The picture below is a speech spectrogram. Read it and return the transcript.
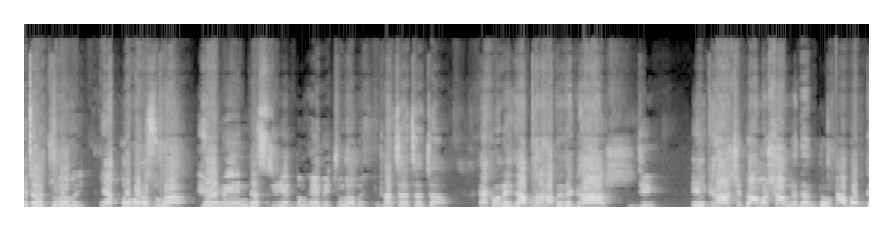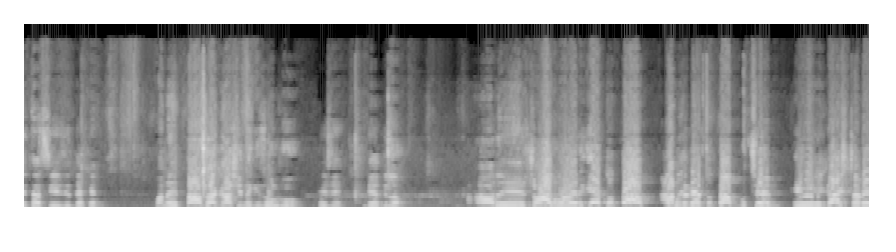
এটাও চুলা ভাই। এত বড় চুলা? হেভি ইন্ডাস্ট্রি একদম হেভি চুলা ভাই আচ্ছা আচ্ছা আচ্ছা। এখন এই যে আপনার হাতে যে ঘাস জি। এই ঘাস একটু আমার সামনে দেন তো। আবার দিতাছি এই যে দেখেন। মানে তাজা ঘাসই নাকি জ্বলবো? এই যে দিয়ে দিলাম। আরে আগুনের এত তাপ আগুনের এত তাপ বুঝছেন? এই গাছটারে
